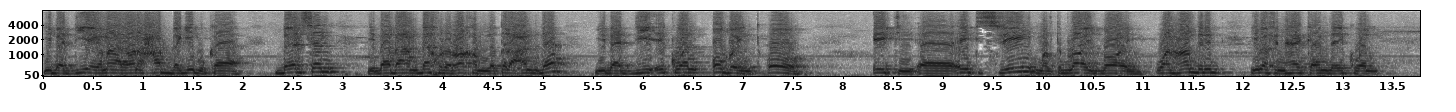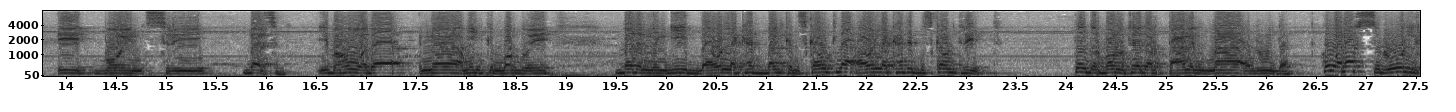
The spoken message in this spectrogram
يبقى دي يا جماعة لو أنا حابب أجيبه ك percent يبقى بعمل باخد الرقم اللي طلع عندي ده يبقى d equal 0.083 multiply by 100 يبقى في النهاية الكلام ده equal 8.3% يبقى هو ده إن أنا ممكن برضو إيه بدل ما نجيب أقول لك هات bank discount لا أقول لك هات ال discount rate تقدر برضو تقدر تتعامل مع ال rule ده. هو نفس ال rule اللي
